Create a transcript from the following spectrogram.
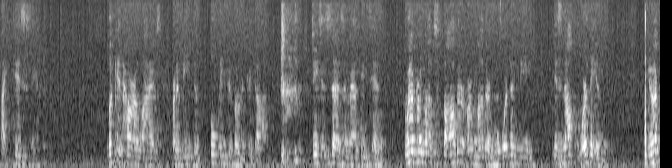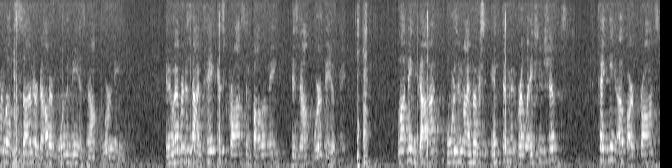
by his standards Look at how our lives are to be fully devoted to God. Jesus says in Matthew 10, Whoever loves father or mother more than me is not worthy of me. Whoever loves son or daughter more than me is not worthy of me. And whoever does not take his cross and follow me is not worthy of me. Loving God more than my most intimate relationships, taking up our cross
